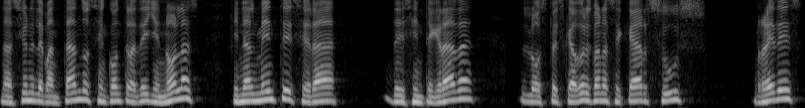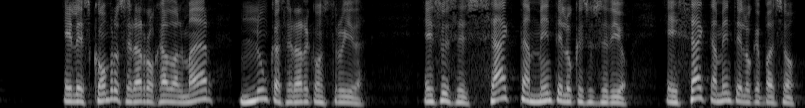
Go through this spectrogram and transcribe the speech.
naciones levantándose en contra de ella en olas, finalmente será desintegrada, los pescadores van a secar sus redes, el escombro será arrojado al mar, nunca será reconstruida. Eso es exactamente lo que sucedió, exactamente lo que pasó.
